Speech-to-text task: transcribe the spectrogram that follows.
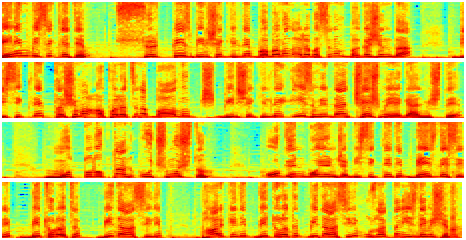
benim bisikletim sürpriz bir şekilde babamın arabasının bagajında bisiklet taşıma aparatına bağlı bir şekilde İzmir'den Çeşme'ye gelmişti. Mutluluktan uçmuştum. O gün boyunca bisikleti bezle silip bir tur atıp bir daha silip park edip bir tur atıp bir daha silip uzaktan izlemişim.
